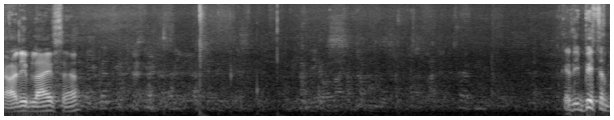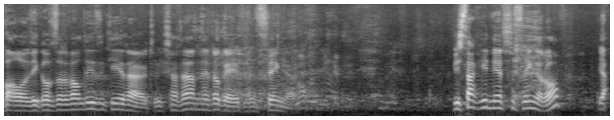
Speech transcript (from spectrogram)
Ja, die blijft, hè? Die bitterballen, die komt er wel iedere keer uit. Ik zag daar net ook even een vinger. Wie stak hier net zijn vinger op? Ja.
